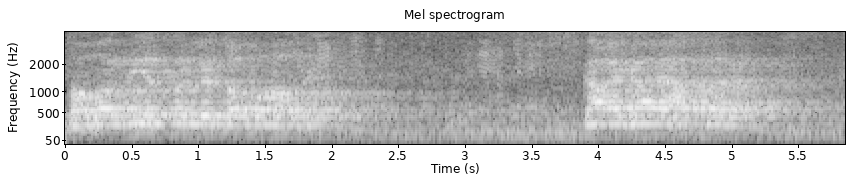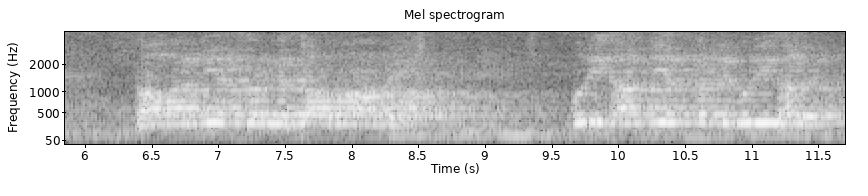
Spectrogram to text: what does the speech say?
توبہ نیت کر لے، توبہ گائے گائے، ہاتھ لگا۔ توبہ نیت کر لے، توبہ بری دھا نیت کر لے، بری دھاوے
